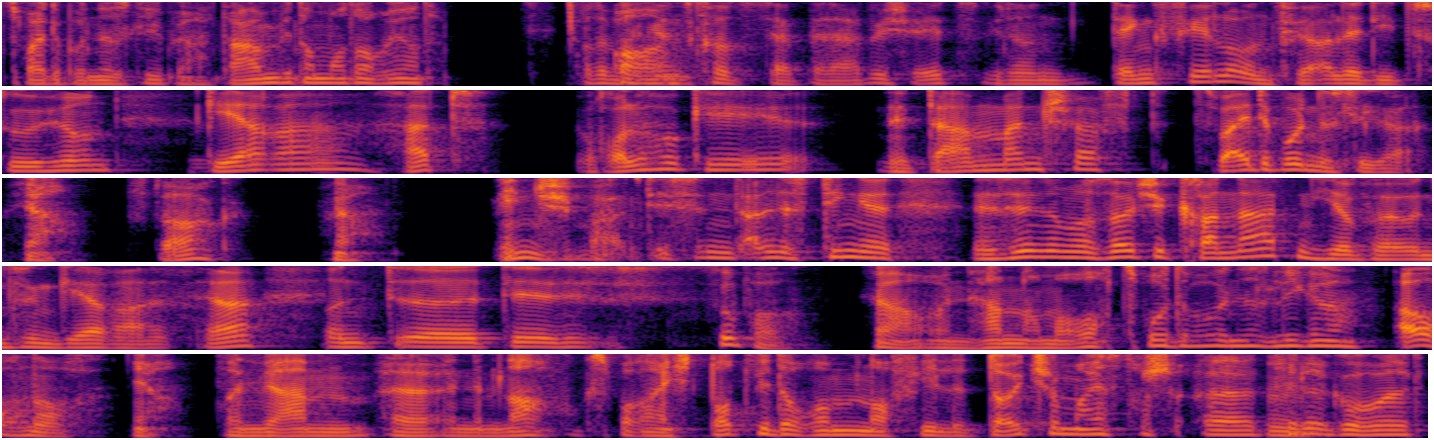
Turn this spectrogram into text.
zweite Bundesliga, da haben wir wieder moderiert. Warte mal Und- ganz kurz, da, da habe ich jetzt wieder einen Denkfehler und für alle, die zuhören, Gera hat Rollhockey, eine Damenmannschaft, zweite Bundesliga. Ja, Stark. Ja. Mensch, das sind alles Dinge, das sind immer solche Granaten hier bei uns in Gera. Ja? Und äh, das ist super. Ja, und Herren haben wir auch zweite Bundesliga. Auch noch. Ja, und wir haben äh, in dem Nachwuchsbereich dort wiederum noch viele deutsche Meistertitel äh, Titel Mhm. geholt.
